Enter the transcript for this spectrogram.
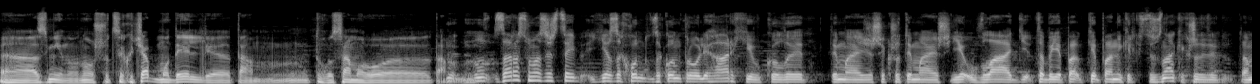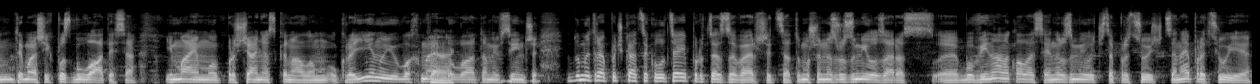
е, зміну. Ну що це хоча б модель е, там того самого там. Ну, ну, зараз у нас ж цей є закон, закон про олігархів, коли ти маєш, якщо ти маєш є у владі, тебе є певна кількість ознак, якщо ти там ти маєш їх позбуватися, і маємо прощання з каналом Україною Вахметова так. там і все інше. Думаю, треба почекатися, коли цей процес завершиться, тому що не зрозуміло зараз, е, бо війна наклалася, і не розуміло, чи це працює, чи це не працює.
